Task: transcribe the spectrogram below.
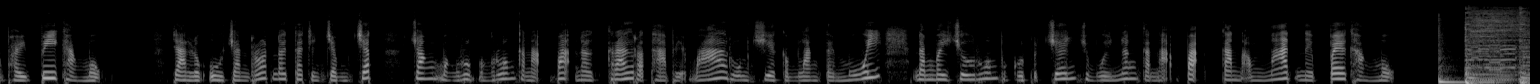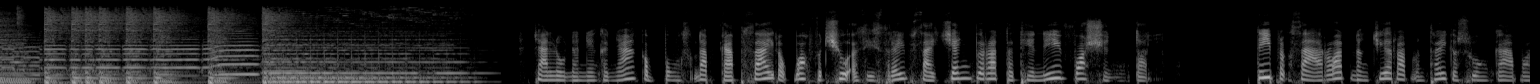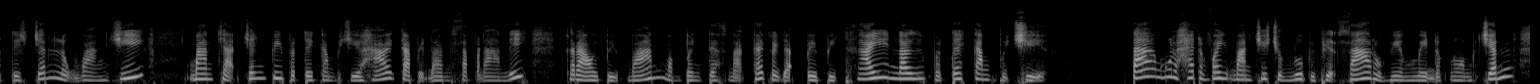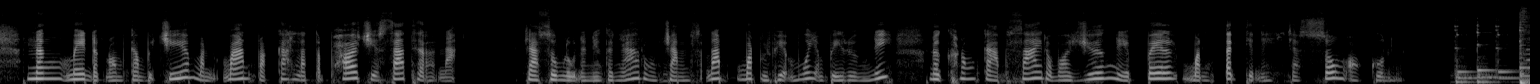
2022ខាងមុខចាលោកអ៊ូច័ន្ទរតនៅតែចិញ្ចឹមចិត្តចង់បង្រួបបង្រួមគណៈបកនៅក្រៅរដ្ឋាភិបាលរួមជាកម្លាំងតែមួយ ដើម្បីចូលរួមប្រកួតប្រជែងជាមួយនឹងគណៈបកកាន់អំណាចនៅពេលខាងមុខ ចាលោកនាងកញ្ញាកំពុងស្ដាប់ការផ្សាយរបស់វិទ្យុអសីស្រីផ្សាយចេញពីរដ្ឋធានី Washington ទីប្រឹក្សារដ្ឋនិងជារដ្ឋមន្ត្រីក្រសួងការបរទេសចិនលោកវ៉ាងជីបានចាក់ចេញពីប្រទេសកម្ពុជាហើយកាលពីដើមសប្តាហ៍នេះក្រោយពីបានបំពេញទស្សនកិច្ចរយៈពេល2ថ្ងៃនៅប្រទេសកម្ពុជា តើមូលហេតុអ្វីបានជាជំនួបពិភាក្សារវាងមេដឹកនាំចិន និងមេដឹកនាំកម្ពុជាមិនបានប្រកាសលទ្ធផលជាសាធារណៈចាសសូមលោកអ្នកនាងកញ្ញារងចាំស្ដាប់បទវិភាគមួយអំពីរឿងនេះនៅក្នុងការផ្សាយរបស់យើងនាពេលបន្តិចទៀតនេះចាសសូមអរគុណ thank you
